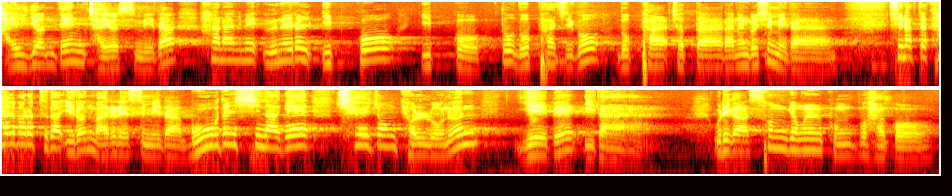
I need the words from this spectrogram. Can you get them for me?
발견된 자였습니다. 하나님의 은혜를 입고 입고 또 높아지고 높아졌다라는 것입니다. 신학자 칼바르트가 이런 말을 했습니다. 모든 신학의 최종 결론은 예배이다. 우리가 성경을 공부하고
